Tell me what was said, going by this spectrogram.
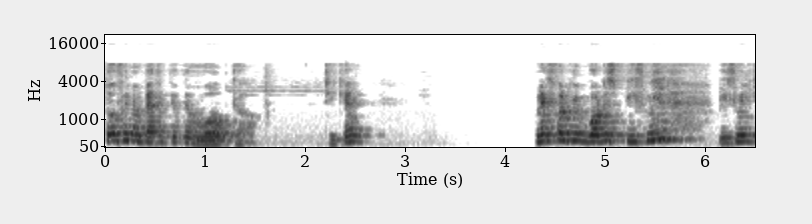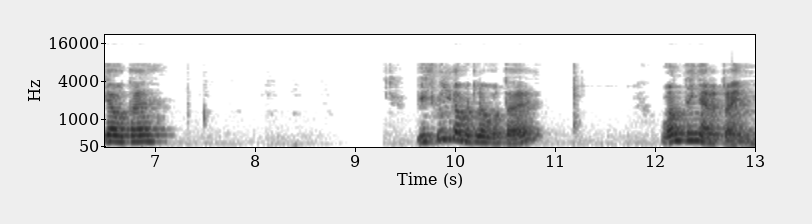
तो फिर हम कह सकते थे वर्ब था, ठीक है? Next word we got is piecemeal piecemeal क्या होता है? पीस मील का मतलब होता है one thing at a time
